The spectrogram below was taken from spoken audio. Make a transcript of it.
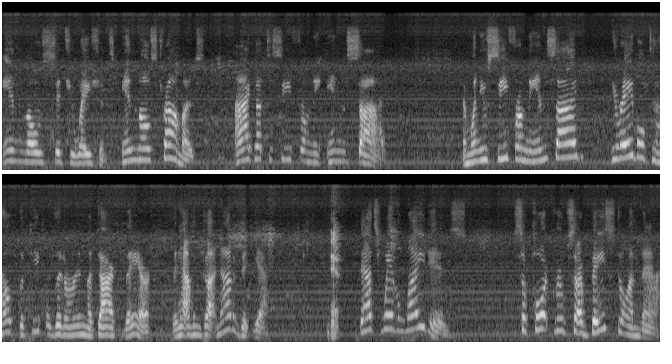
in those situations, in those traumas. I got to see from the inside. And when you see from the inside, you're able to help the people that are in the dark there that haven't gotten out of it yet. Yeah. That's where the light is. Support groups are based on that.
